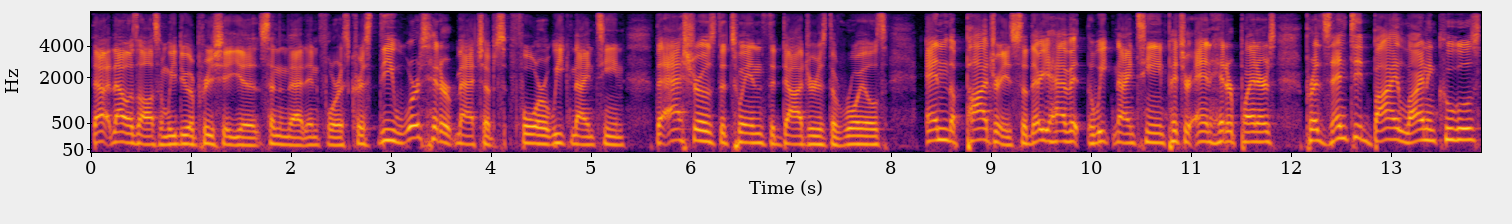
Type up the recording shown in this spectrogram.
that, that was awesome. We do appreciate you sending that in for us, Chris. The worst hitter matchups for week 19 the Astros, the Twins, the Dodgers, the Royals, and the Padres. So there you have it, the week 19 pitcher and hitter planners presented by Leinenkugel's.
